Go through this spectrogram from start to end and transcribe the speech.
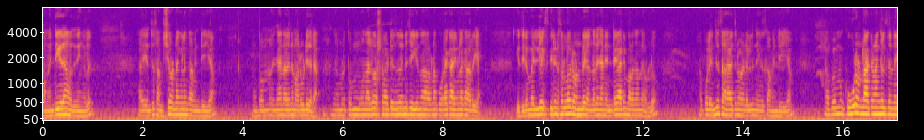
കമന്റ് ചെയ്താൽ മതി നിങ്ങൾ എന്ത് സംശയം ഉണ്ടെങ്കിലും കമന്റ് ചെയ്യാം. അപ്പം ഞാൻ അതിന് മറുപടി തരാം. നമ്മളിപ്പം മൂന്നാൽ വർഷമായിട്ട് ഇത് തന്നെ ചെയ്യുന്ന കാരണം കുറേ കാര്യങ്ങളൊക്കെ അറിയാം. ഇതിലും വലിയ എക്സ്പീരിയൻസ് ഉള്ളവരുണ്ട്. എന്നാലും ഞാൻ എന്റെ കാര്യം പറഞ്ഞതേ ഉള്ളൂ. അപ്പോൾ എന്ത് സഹായത്തിന് വേണമെങ്കിലും നിങ്ങൾ കമന്റ് ചെയ്യാം. അപ്പം കൂടെ ഉണ്ടാക്കണമെങ്കിൽ തന്നെ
